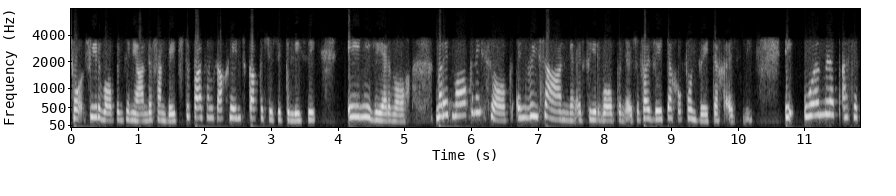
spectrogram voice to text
vuurwapens in die hande van wetstoepassingsagentskappe soos die polisie en die weermag. Maar dit maak nie saak in wie se hande 'n vuurwapen is of hy wettig of onwettig is nie. Die oomblik as 'n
